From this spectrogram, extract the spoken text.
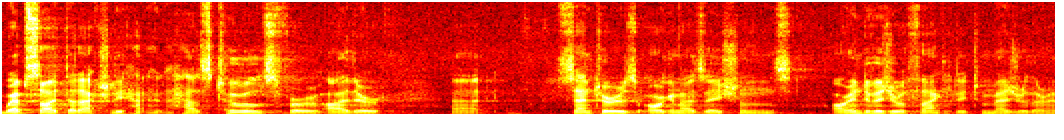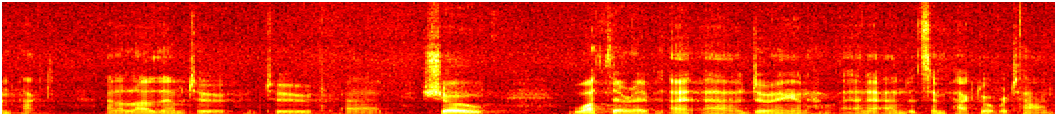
website that actually ha has tools for either uh, centers, organizations, or individual faculty to measure their impact and allow them to, to uh, show what they're uh, uh, doing and, and, and, its impact over time.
